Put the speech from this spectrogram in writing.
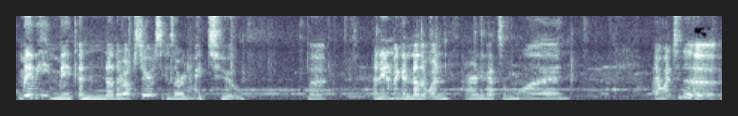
Maybe make another upstairs because I already made two. But I need to make another one. I already got some wood. I went to the...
